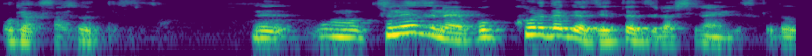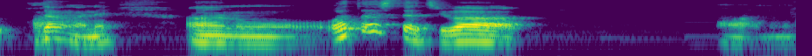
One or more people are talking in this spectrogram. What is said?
お客さんになってくると。でもう常々、僕これだけは絶対ずらしてないんですけど、だがね、あの、私たちは、あの、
